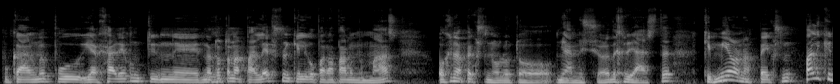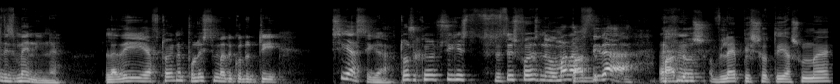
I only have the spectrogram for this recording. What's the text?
που κάνουμε, που οι αρχάροι έχουν την ε, δυνατότητα να παλέψουν και λίγο παραπάνω με εμάς. Όχι να παίξουν όλο το μια μισή ώρα, δεν χρειάζεται. Και μία ώρα να παίξουν, πάλι κερδισμένοι είναι. Δηλαδή αυτό είναι πολύ σημαντικό το ότι σιγά σιγά. Τόσο καιρό τους είχες στι τρεις φορές την εβδομάδα αυστηρά. Πάντως βλέπεις ότι ας πούμε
